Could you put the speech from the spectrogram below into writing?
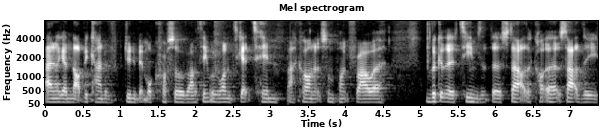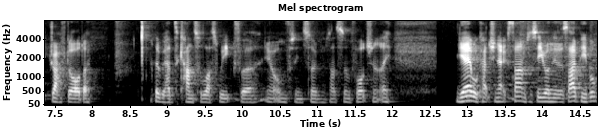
And again, that'll be kind of doing a bit more crossover. I think we wanted to get Tim back on at some point for our look at the teams at the start of the uh, start of the draft order that we had to cancel last week for you know unforeseen circumstances, unfortunately. Yeah, we'll catch you next time. So see you on the other side, people.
